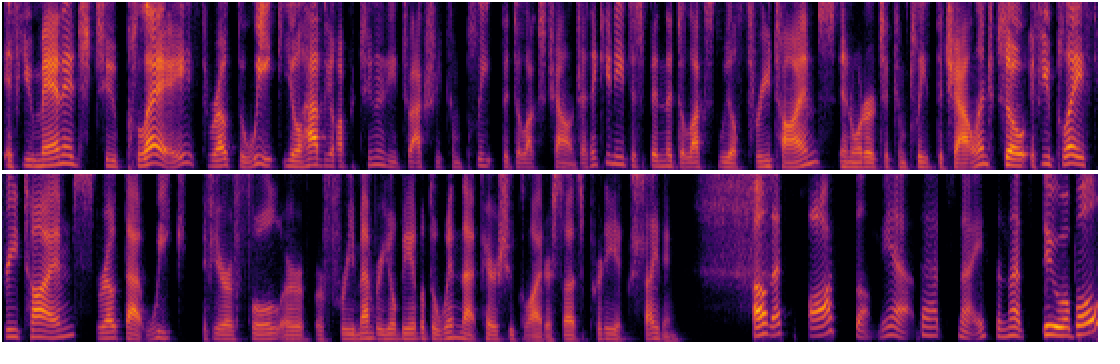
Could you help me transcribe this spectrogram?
if you manage to play throughout the week, you'll have the opportunity to actually complete the deluxe challenge. I think you need to spin the deluxe wheel three times in order to complete the challenge. So if you play three times throughout that week, if you're a full or, or free member, you'll be able to win that parachute glider. So that's pretty exciting. Oh, that's awesome. Yeah, that's nice. And that's doable.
